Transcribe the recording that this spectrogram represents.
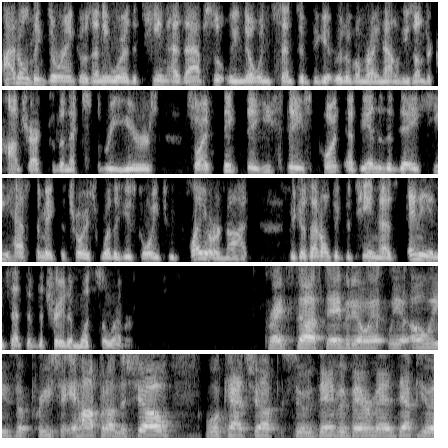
I don't think Durant goes anywhere. The team has absolutely no incentive to get rid of him right now. He's under contract for the next three years. So I think that he stays put. At the end of the day, he has to make the choice whether he's going to play or not, because I don't think the team has any incentive to trade him whatsoever. Great stuff, David. We always appreciate you hopping on the show. We'll catch up soon. David Bearman, deputy,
